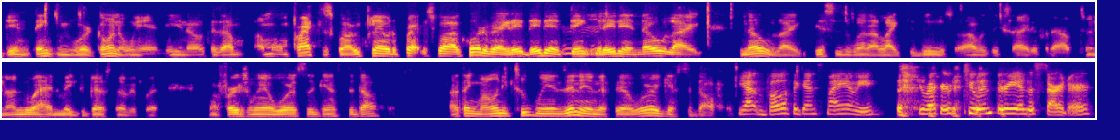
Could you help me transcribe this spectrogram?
didn't think we were going to win, you know, because I'm I'm on practice squad. We playing with a practice squad quarterback. They they didn't mm-hmm. think, but they didn't know like no, like this is what I like to do. So I was excited for the opportunity. I knew I had to make the best of it, but my first win was against the Dolphins. I think my only two wins in the NFL were against the Dolphins. Yeah, both against Miami. Your record two and three as a starter.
